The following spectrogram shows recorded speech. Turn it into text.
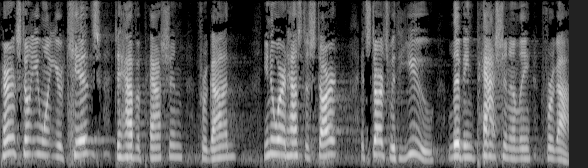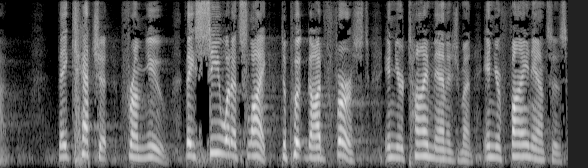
Parents, don't you want your kids to have a passion for God? You know where it has to start? It starts with you living passionately for God. They catch it from you. They see what it's like to put God first in your time management, in your finances,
